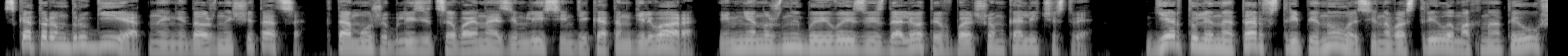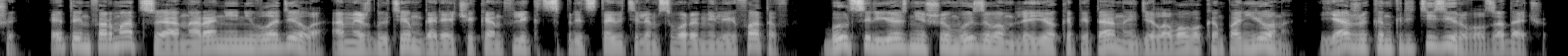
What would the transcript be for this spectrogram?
с которым другие отныне должны считаться. К тому же близится война Земли с синдикатом Гельвара, и мне нужны боевые звездолеты в большом количестве. Гертулина Тар встрепенулась и навострила мохнатые уши. Эта информация она ранее не владела, а между тем горячий конфликт с представителем свора Мелиефатов был серьезнейшим вызовом для ее капитана и делового компаньона. Я же конкретизировал задачу.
